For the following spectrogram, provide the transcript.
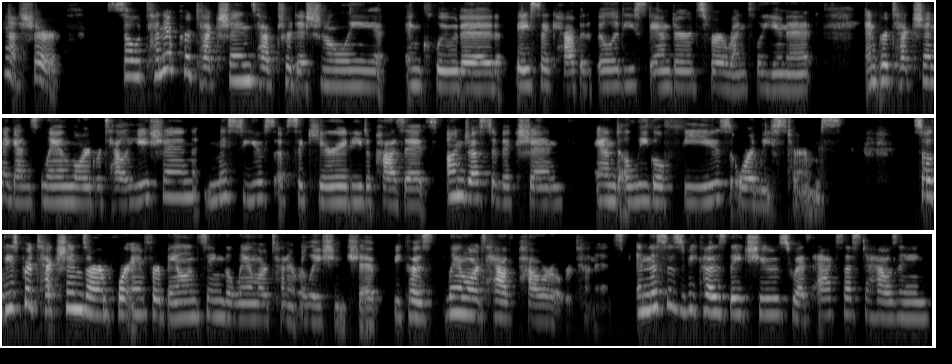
Yeah, sure. So, tenant protections have traditionally included basic habitability standards for a rental unit and protection against landlord retaliation, misuse of security deposits, unjust eviction, and illegal fees or lease terms. So, these protections are important for balancing the landlord tenant relationship because landlords have power over tenants. And this is because they choose who has access to housing,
